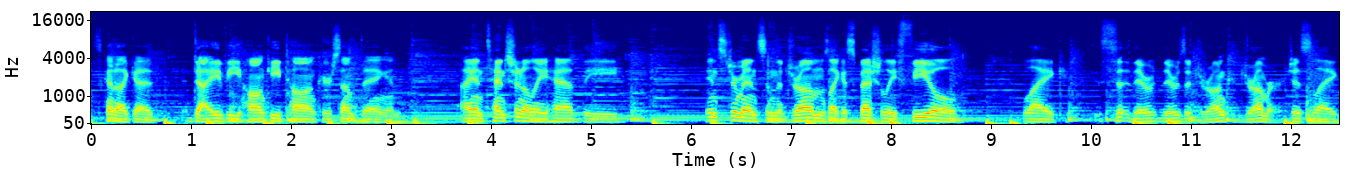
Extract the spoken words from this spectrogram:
it's kind of like a divey honky tonk or something, and I intentionally had the instruments and the drums like especially feel like there there was a drunk drummer just like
